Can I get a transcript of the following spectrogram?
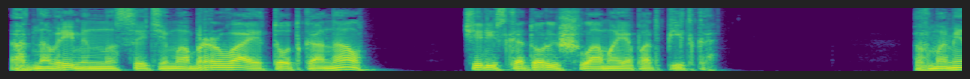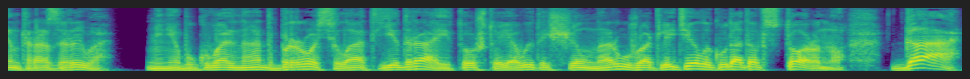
одновременно с этим обрывая тот канал, через который шла моя подпитка. В момент разрыва меня буквально отбросило от ядра, и то, что я вытащил наружу, отлетело куда-то в сторону. «Да!»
